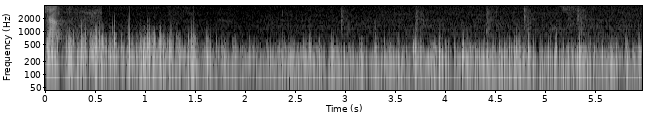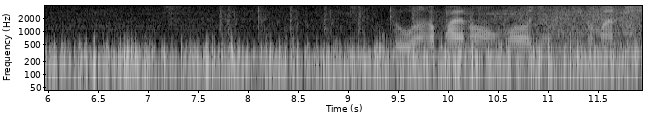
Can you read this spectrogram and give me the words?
ช่างดูนะครับภายนอกก็ยังมีประมาณนี้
